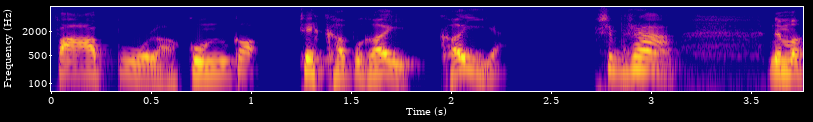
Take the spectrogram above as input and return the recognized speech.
发布了公告，这可不可以？可以呀，是不是啊？那么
